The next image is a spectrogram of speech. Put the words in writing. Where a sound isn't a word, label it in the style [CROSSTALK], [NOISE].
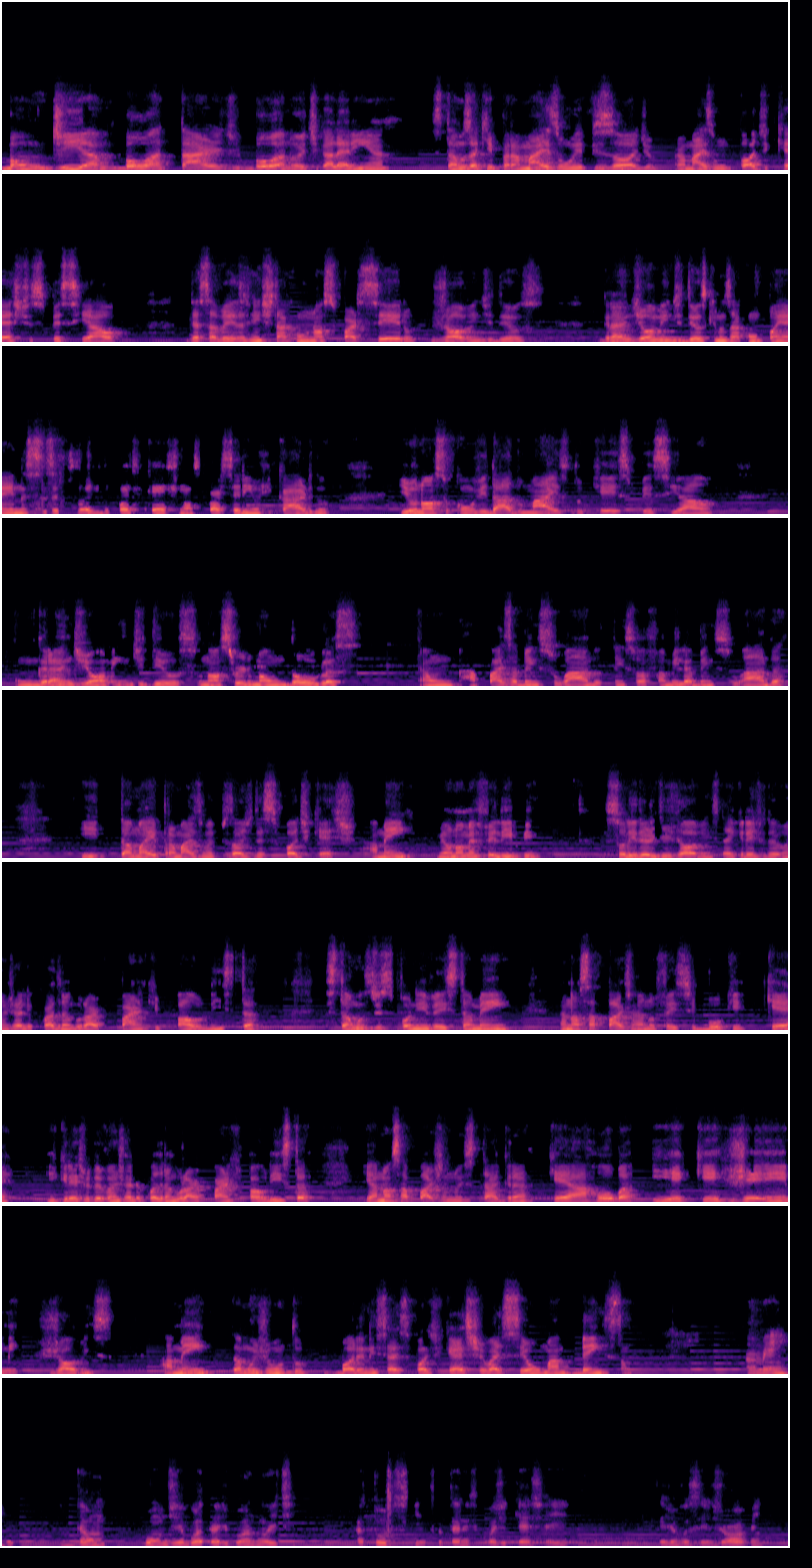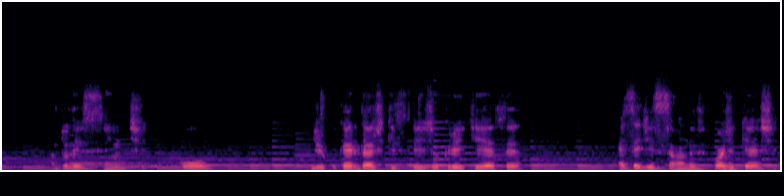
Bom dia, boa tarde, boa noite, galerinha. Estamos aqui para mais um episódio, para mais um podcast especial. Dessa vez a gente está com o nosso parceiro, jovem de Deus, grande homem de Deus que nos acompanha aí nesses episódios do podcast, nosso parceirinho Ricardo, e o nosso convidado mais do que especial, um grande homem de Deus, o nosso irmão Douglas, é um rapaz abençoado, tem sua família abençoada. E estamos aí para mais um episódio desse podcast. Amém? Meu nome é Felipe, sou líder de jovens da Igreja do Evangelho Quadrangular Parque Paulista. Estamos disponíveis também na nossa página no Facebook, que é Igreja do Evangelho Quadrangular Parque Paulista, e a nossa página no Instagram, que é IEQGMJovens. Amém? Tamo junto. Bora iniciar esse podcast, vai ser uma bênção. Amém? Então, bom dia, boa tarde, boa noite a todos que escutaram esse podcast aí. Seja você jovem, adolescente ou de qualquer idade que seja, eu creio que essa, essa edição desse podcast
